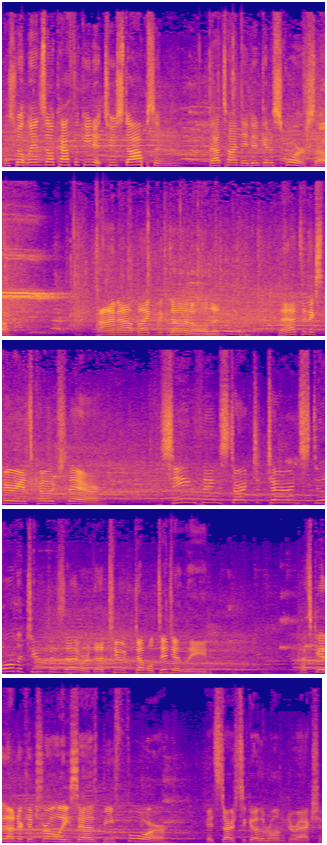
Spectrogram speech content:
That's what Lansdale Catholic needed, two stops, and that time they did get a score, so. Timeout Mike McDonald, and that's an experienced coach there. Seeing things start to turn, still the two possess or the two double-digit lead. Let's get it under control, he says, before it starts to go the wrong direction.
